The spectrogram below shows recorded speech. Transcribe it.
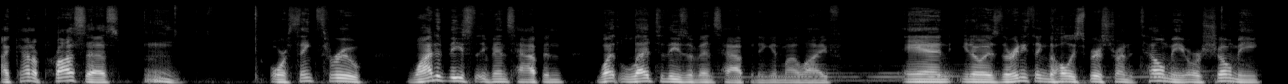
I kind of process or think through why did these events happen? What led to these events happening in my life? And, you know, is there anything the Holy Spirit's trying to tell me or show me,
